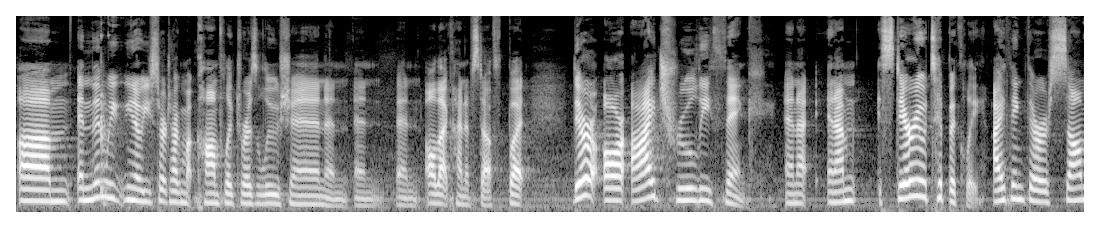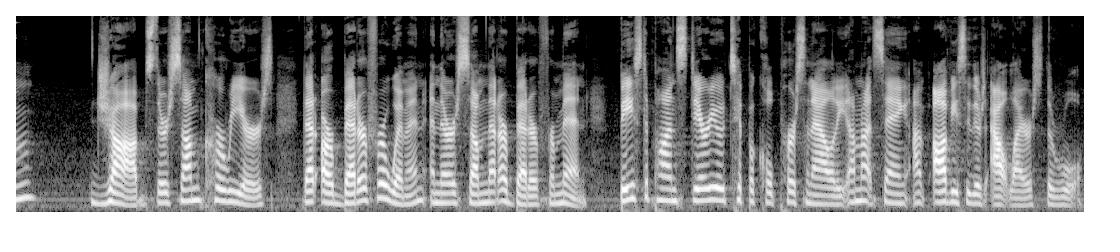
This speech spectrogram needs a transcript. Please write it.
um, and then we, you know, you start talking about conflict resolution and, and, and all that kind of stuff. But there are, I truly think, and I, and I'm stereotypically, I think there are some jobs, there's some careers that are better for women, and there are some that are better for men based upon stereotypical personality. I'm not saying, obviously, there's outliers to the rule.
